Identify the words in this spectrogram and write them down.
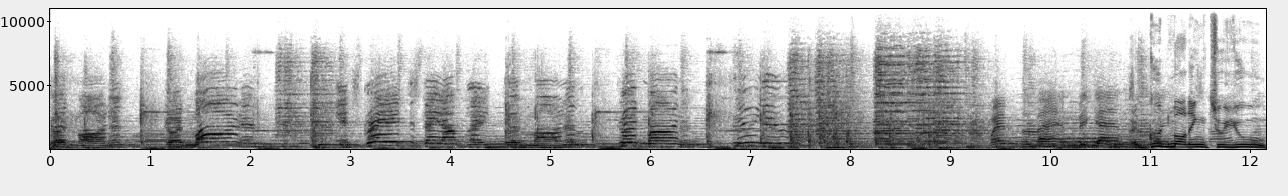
Good morning. Good morning. It's great to stay up late. Good morning. Good morning Good morning to you.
